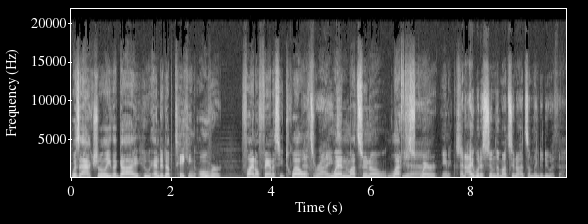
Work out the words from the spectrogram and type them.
was actually the guy who ended up taking over Final Fantasy twelve. That's right. When Matsuno left Yeah. Square Enix. And I would assume that Matsuno had something to do with that.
